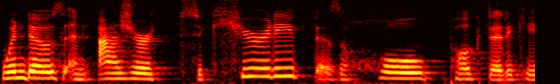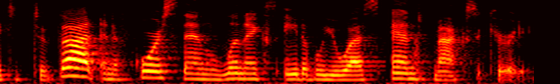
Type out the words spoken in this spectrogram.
Windows and Azure security. There's a whole book dedicated to that. And of course, then Linux, AWS, and Mac security.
